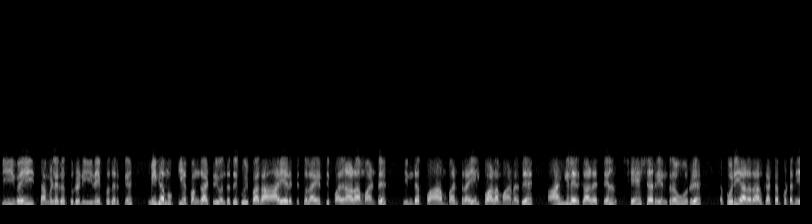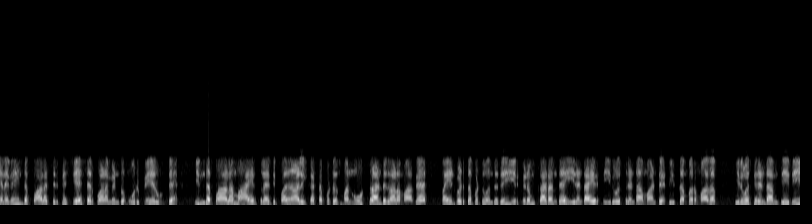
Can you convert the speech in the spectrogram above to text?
தீவை தமிழகத்துடன் இணைப்பதற்கு மிக முக்கிய பங்காற்றி வந்தது. குறிப்பாக ஆயிரத்தி தொள்ளாயிரத்தி பதினாலாம் ஆண்டு இந்த பாம்பன் ரயில் பாலமானது ஆங்கிலேயர் காலத்தில் சேஷர் என்ற ஒரு பொறியாளரால் கட்டப்பட்டது. எனவே இந்த பாலத்திற்கு சேஷர் பாலம் என்றும் ஒரு பெயர் உண்டு. இந்த பாலம் ஆயிரத்தி தொள்ளாயிரத்தி பதினாலில் கட்டப்பட்டு சுமார் நூற்றாண்டு காலமாக பயன்படுத்தப்பட்டு வந்தது. இருப்பினும் கடந்த இரண்டாயிரத்தி இருபத்தி ரெண்டாம் ஆண்டு டிசம்பர் மாதம் இருபத்தி இரண்டாம் தேதி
